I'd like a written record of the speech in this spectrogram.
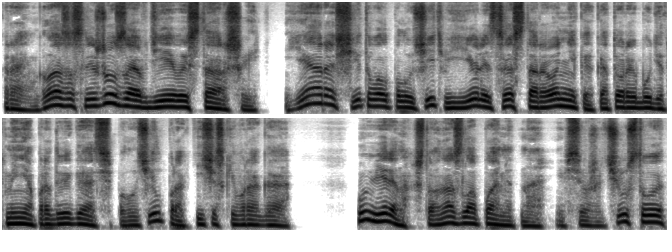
Краем глаза слежу за Авдеевой-старшей. Я рассчитывал получить в ее лице сторонника, который будет меня продвигать. Получил практически врага. Уверен, что она злопамятна, и все же чувствую,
